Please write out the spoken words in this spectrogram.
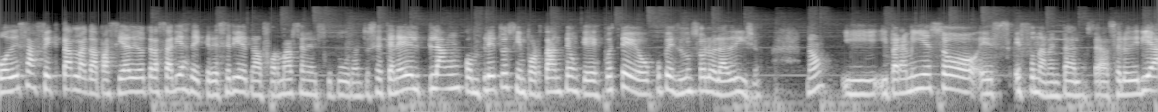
podés afectar la capacidad de otras áreas de crecer y de transformarse en el futuro. Entonces, tener el plan completo es importante, aunque después te ocupes de un solo ladrillo, ¿no? Y, para mí eso es, fundamental. O sea, se lo diría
